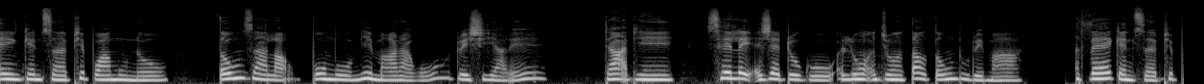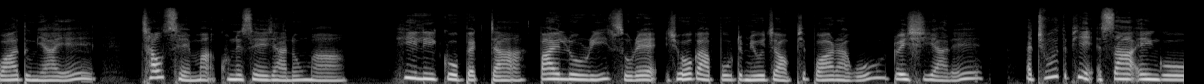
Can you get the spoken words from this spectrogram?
အိမ်ကင်ဆာဖြစ်ပွားမှုနှုန်း၃ဆလောက်ပိုမိုမြင့်မားတာကို တွေ့ရှိရတယ်။ဒါအပြင်ဆေးလိပ်အရက်တို့ကိုအလွန်အကျွံတောက်သုံးသူတွေမှာအသည်းကင်ဆာဖြစ်ပွားသူများရဲ့60မှ80ရာနှုန်းမှာ Helicobacter pylori ဆိုတဲ့ယောဂပိုးတစ်မျိုးကြောင့်ဖြစ်ပွားတာကို တွေ့ရှိရတယ်။အထူးသဖြင့်အစာအိမ်ကို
